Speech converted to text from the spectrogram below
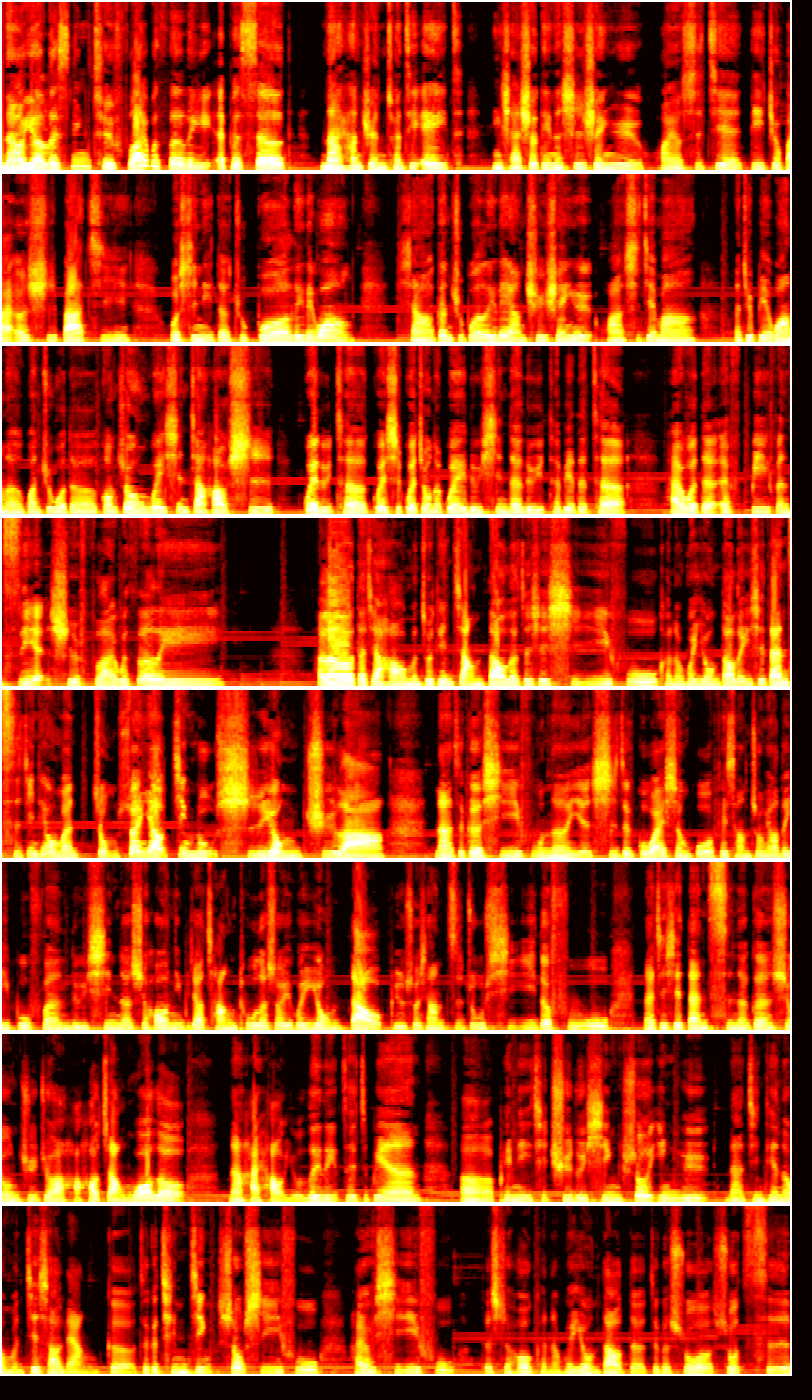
Now you're listening to Fly with Lily, episode nine hundred twenty-eight。你现在收听的是《玄宇环游世界》第九百二十八集。我是你的主播 Lily Wang。想要跟主播 Lily 去玄宇环游世界吗？那就别忘了关注我的公众微信账号是“贵旅特”，贵是贵重的贵，旅行的旅，特别的特。还有我的 FB 粉丝页是 Fly with Lily。Hello，大家好。我们昨天讲到了这些洗衣服可能会用到的一些单词，今天我们总算要进入实用句啦。那这个洗衣服呢，也是这个国外生活非常重要的一部分。旅行的时候，你比较长途的时候也会用到，比如说像自助洗衣的服务。那这些单词呢，跟实用句就要好好掌握了。那还好有 Lily 在这边。呃，陪你一起去旅行，说英语。那今天呢，我们介绍两个这个情境：收拾衣服，还有洗衣服的时候可能会用到的这个说说辞。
